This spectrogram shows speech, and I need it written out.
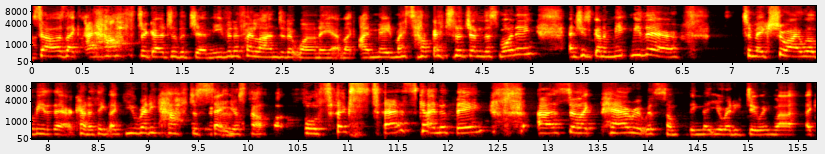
So I was like, I have to go to the gym, even if I landed at 1 a.m. Like I made myself go to the gym this morning and she's going to meet me there to make sure I will be there, kind of thing. Like you already have to set yourself up for success, kind of thing. Uh, so like pair it with something that you're already doing, like, like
